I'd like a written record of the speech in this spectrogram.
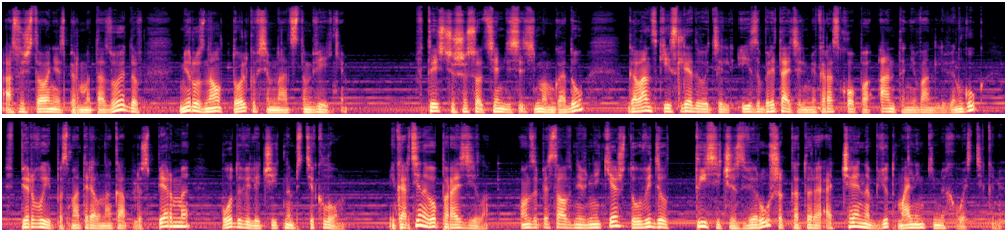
О существовании сперматозоидов мир узнал только в 17 веке. В 1677 году голландский исследователь и изобретатель микроскопа Антони ван Левенгук впервые посмотрел на каплю спермы под увеличительным стеклом. И картина его поразила. Он записал в дневнике, что увидел тысячи зверушек, которые отчаянно бьют маленькими хвостиками.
